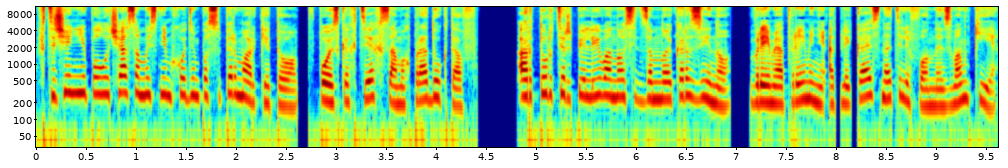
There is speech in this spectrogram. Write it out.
В течение получаса мы с ним ходим по супермаркету, в поисках тех самых продуктов. Артур терпеливо носит за мной корзину, время от времени отвлекаясь на телефонные звонки.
